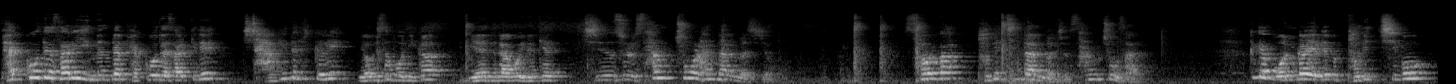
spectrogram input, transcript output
백호대살이 있는데 백호대살끼리 자기들끼리 여기서 보니까 얘들하고 이렇게 진술 상충을 한다는 것이죠. 서로가 부딪힌다는 거죠. 상충살. 그러니까 뭔가 들면 부딪히고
